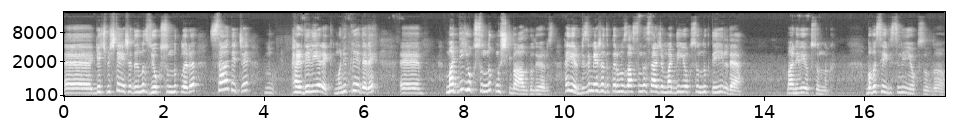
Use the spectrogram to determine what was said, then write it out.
e, geçmişte yaşadığımız yoksunlukları sadece perdeleyerek, manipüle ederek e, maddi yoksunlukmuş gibi algılıyoruz. Hayır, bizim yaşadıklarımız aslında sadece maddi yoksunluk değil de manevi yoksunluk. Baba sevgisinin yoksulluğu,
